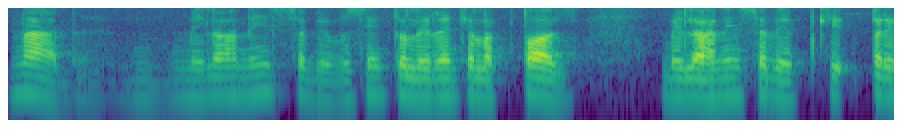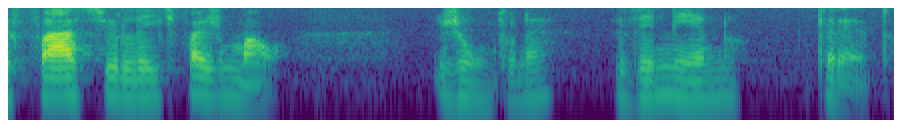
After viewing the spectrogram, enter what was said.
Nada, melhor nem saber. Você é intolerante à lactose? Melhor nem saber, porque prefácio e leite faz mal. Junto, né? Veneno, credo.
